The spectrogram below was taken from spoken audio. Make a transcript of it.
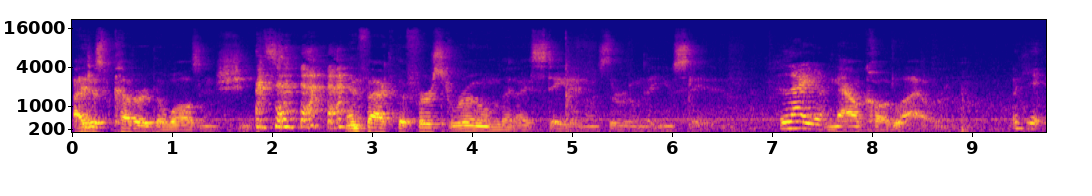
I just covered the walls in sheets. in fact, the first room that I stayed in was the room that you stayed in, lighter. now called Lyle Room. Okay.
